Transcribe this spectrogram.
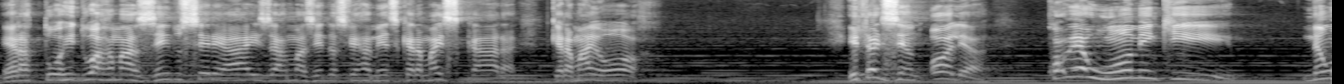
era a torre do armazém dos cereais, armazém das ferramentas, que era mais cara, que era maior. Ele está dizendo: olha, qual é o homem que não,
